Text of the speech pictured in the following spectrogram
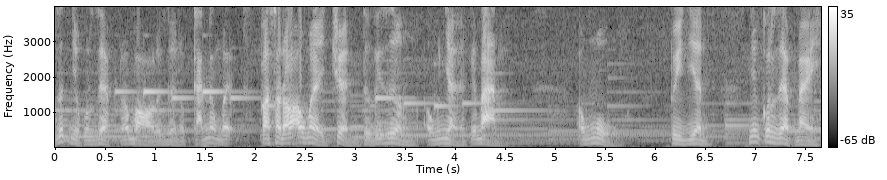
rất nhiều con dẹp, nó bò lên người, nó cắn ông ấy. Và sau đó ông phải chuyển từ cái giường, ông nhảy lên cái bàn, ông ngủ. Tuy nhiên, những con dẹp này,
